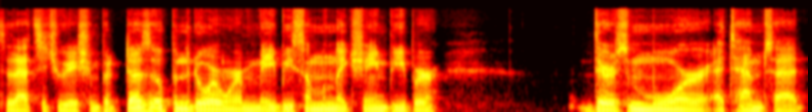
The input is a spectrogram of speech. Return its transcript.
to that situation, but it does open the door where maybe someone like Shane Bieber, there's more attempts at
